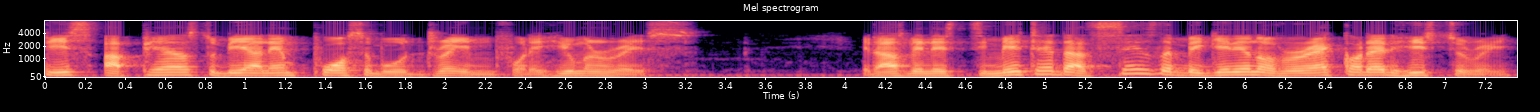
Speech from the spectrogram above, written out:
Peace appears to be an impossible dream for the human race. It has been estimated that since the beginning of recorded history,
